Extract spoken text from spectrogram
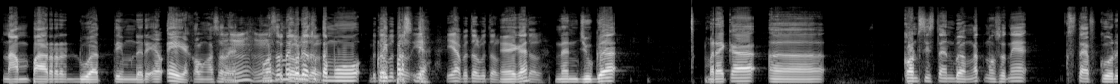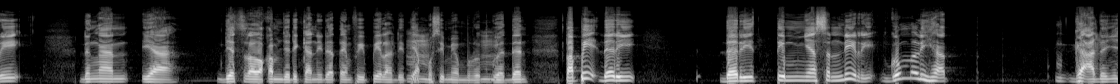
nampar dua tim dari LA ya kalau nggak salah ya. Hmm, Kalau nggak salah hmm, mereka betul, udah betul. ketemu betul, Clippers betul. Ya, ya betul betul. Ya kan? betul. Dan juga mereka eh, konsisten banget maksudnya Steph Curry dengan ya dia selalu akan menjadi kandidat MVP lah di Hmm. tiap musim yang menurut gue dan tapi dari dari timnya sendiri gue melihat nggak adanya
